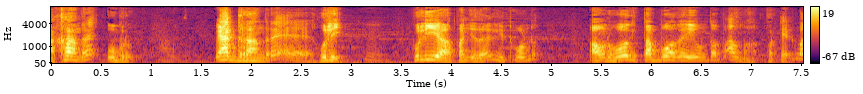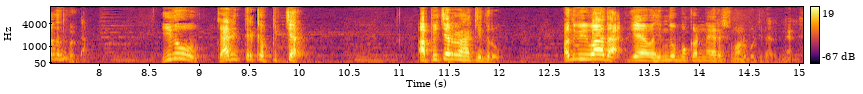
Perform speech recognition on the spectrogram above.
ನಖ ಅಂದರೆ ಉಗುರು. ವ್ಯಾಘ್ರ ಅಂದರೆ ಹುಲಿ. ಹುಲಿಯ ಪಂಜದಲ್ಲಿ ಇಟ್ಕೊಂಡು ಅವನು ಹೋಗಿ ತಬ್ಬುವಾಗ ಇವನು ತಬ್ಬ ಅವನು ಹೊಟ್ಟೆಯನ್ನು ಬಗೆದು ಬಿಟ್ಟ. ಇದು ಚಾರಿತ್ರಿಕ ಪಿಕ್ಚರ್ ಆ ಪಿಕ್ಚರ್ ಹಾಕಿದ್ರು. ಅದು ವಿವಾದ. ಹಿಂದೂ ಮುಖಂಡನ ಅರೆಸ್ಟ್ ಮಾಡಿಬಿಟ್ಟಿದ್ದಾರೆ ನೆನ್ನೆ.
